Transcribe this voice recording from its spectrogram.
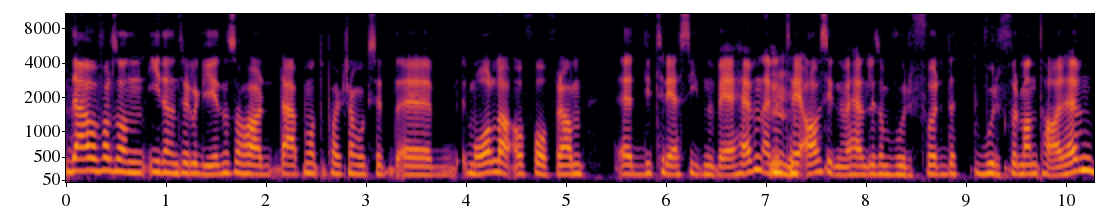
det er i hvert fall sånn i denne trilogien så har det er på en måte Park Chan-wook sitt uh, mål da, å få fram eh, de tre sidene ved hevn, eller Mm. tre av sidene ved hevn. Liksom hvorfor, det, hvorfor man tar hevn,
